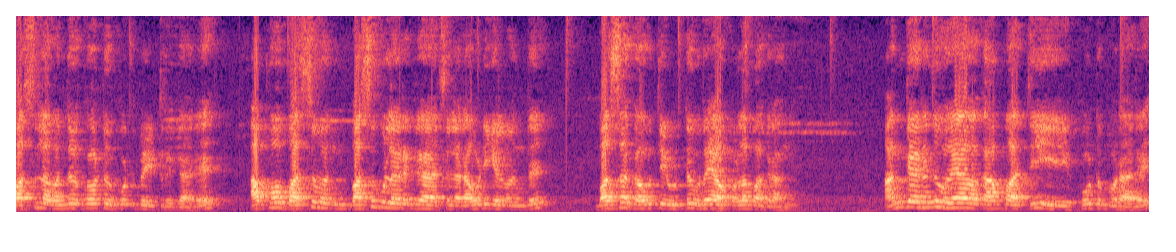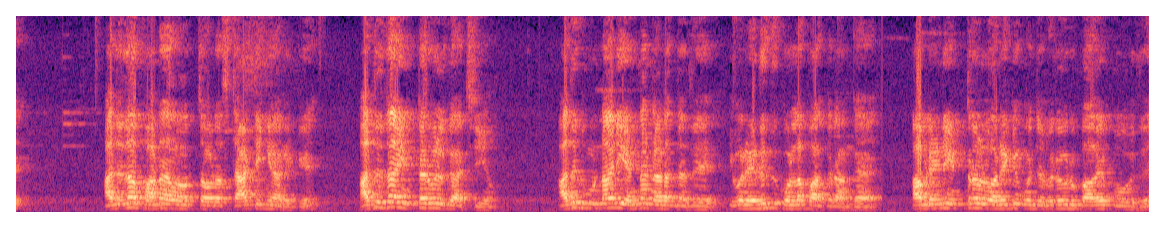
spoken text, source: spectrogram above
பஸ்ல வந்து கோர்ட்டுக்கு கூட்டு போயிட்டு இருக்காரு. அப்போ பஸ் வந்து பஸ்ஸுக்குள்ள இருக்க சில ரவுடிகள் வந்து பஸ்ஸை கவுத்தி விட்டு உதயாவை கொல்ல பார்க்குறாங்க. அங்க இருந்து உதயாவை காப்பாத்தி கூட்டு போறாரு. அதுதான் படத்தோட ஸ்டார்டிங்கா இருக்கு. அதுதான் இன்டர்வல் காட்சியும். அதுக்கு முன்னாடி என்ன நடந்தது? இவர் எதுக்கு கொல்ல பார்க்குறாங்க? அப்படின்னு இன்டர்வல் வரைக்கும் கொஞ்சம் விறுவிறுப்பாகவே போகுது.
